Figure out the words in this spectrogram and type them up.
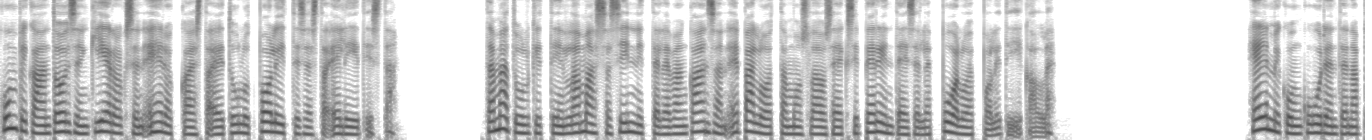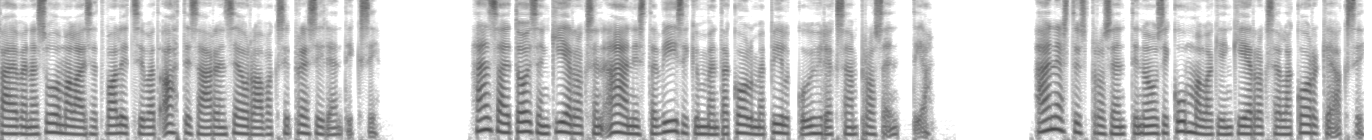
Kumpikaan toisen kierroksen ehdokkaista ei tullut poliittisesta eliitistä. Tämä tulkittiin lamassa sinnittelevän kansan epäluottamuslauseeksi perinteiselle puoluepolitiikalle. Helmikuun kuudentena päivänä suomalaiset valitsivat Ahtisaaren seuraavaksi presidentiksi. Hän sai toisen kierroksen äänistä 53,9 prosenttia. Äänestysprosentti nousi kummallakin kierroksella korkeaksi,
